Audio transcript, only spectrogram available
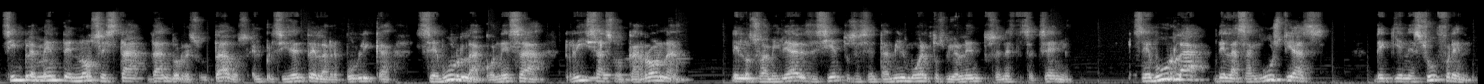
Simplemente no se está dando resultados. El presidente de la República se burla con esa risa socarrona de los familiares de 160 mil muertos violentos en este sexenio. Se burla de las angustias de quienes sufren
